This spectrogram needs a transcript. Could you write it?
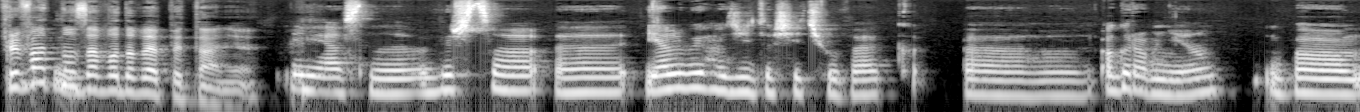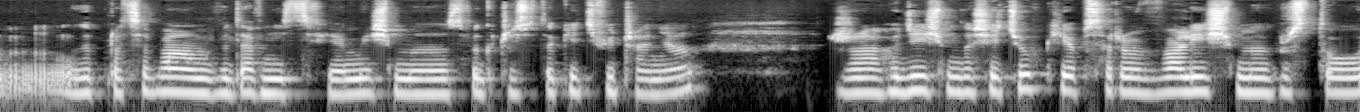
prywatno-zawodowe pytanie. Jasne. Wiesz co, e, ja lubię chodzić do sieciówek e, ogromnie, bo gdy pracowałam w wydawnictwie, mieliśmy swego czasu takie ćwiczenia, że chodziliśmy do sieciówki i obserwowaliśmy po prostu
